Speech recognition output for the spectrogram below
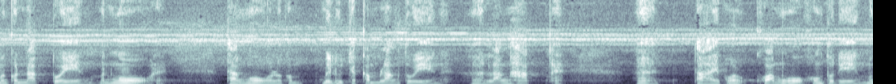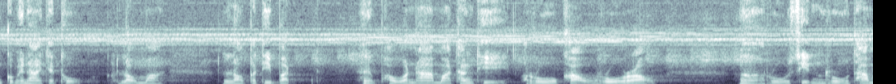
มันก็หนักตัวเอง มันโง่ถ้าโง่แล้วก็ไม่รู้จักกำลังตัวเองหลังหัก ตายเพราะความโง่ของตัวเองมันก็ไม่น่าจะถูก เรามาเราปฏิบัติภาวนามาทั้งที รู้เขารู้เรารู้ศีลรู้ธรรม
